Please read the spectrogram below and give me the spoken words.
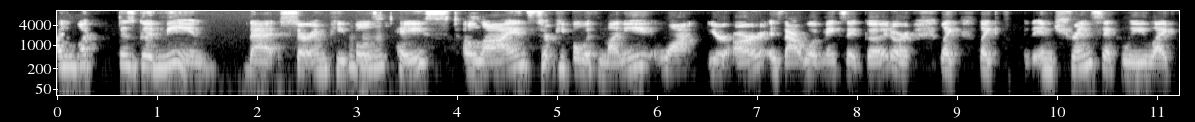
and what does good mean? That certain people's mm-hmm. taste aligns, certain people with money want your art. Is that what makes it good? Or like like intrinsically, like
